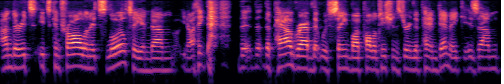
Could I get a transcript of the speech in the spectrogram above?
under its its control and its loyalty. And um, you know, I think the, the, the power grab that we've seen by politicians during the pandemic is um,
